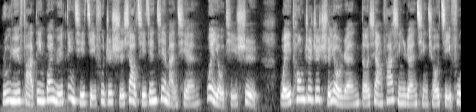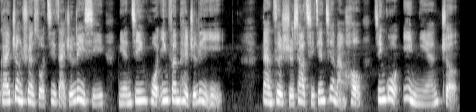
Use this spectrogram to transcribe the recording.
如于法定关于定期给付之时效期间届满前未有提示，为通知之持有人得向发行人请求给付该证券所记载之利息、年金或应分配之利益，但自时效期间届满后，经过一年者，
